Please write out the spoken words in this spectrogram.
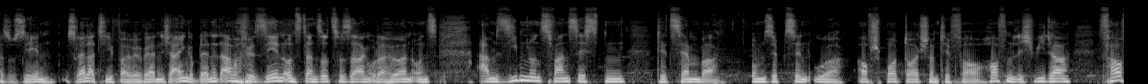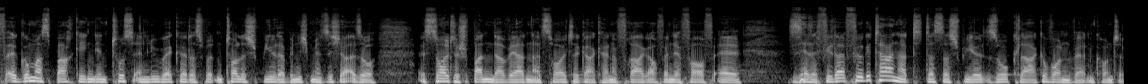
also sehen ist relativ, weil wir werden nicht eingeblendet, aber wir sehen uns dann sozusagen oder hören uns am 27. Dezember um 17 Uhr auf Sportdeutschland TV. Hoffentlich wieder VfL Gummersbach gegen den TUS in Lübecke. Das wird ein tolles Spiel, da bin ich mir sicher. Also es sollte spannender werden als heute, gar keine Frage, auch wenn der VfL sehr, sehr viel dafür getan hat, dass das Spiel so klar gewonnen werden konnte.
